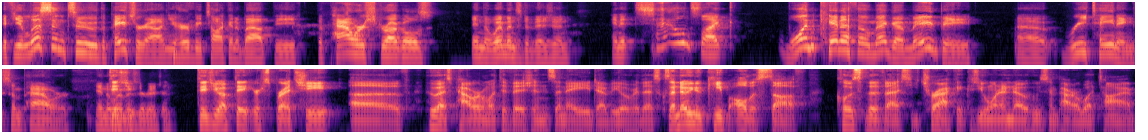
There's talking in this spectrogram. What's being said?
if you listen to the Patreon, you heard me talking about the the power struggles in the women's division, and it sounds like one Kenneth Omega may be uh, retaining some power in the Did women's you- division. Did you update your spreadsheet of who has power in what divisions in AEW over this? Because I know you keep all the stuff close to the vest. You track it because you want to know who's in power what time.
